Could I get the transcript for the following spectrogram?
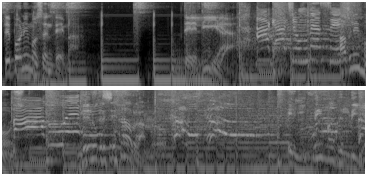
te ponemos en tema. Del día. Hablemos de lo que se está hablando. El tema del día.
